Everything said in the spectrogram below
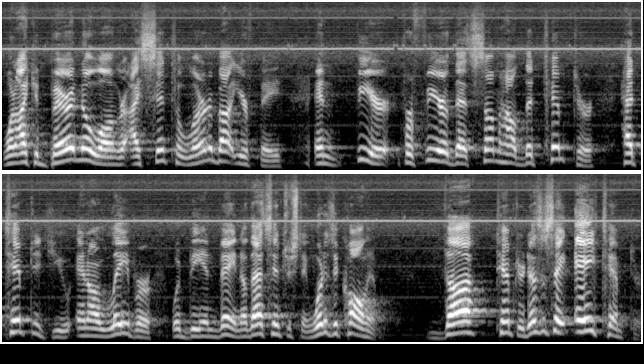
when I could bear it no longer, I sent to learn about your faith and fear, for fear that somehow the tempter had tempted you and our labor would be in vain. Now that's interesting. What does it call him? The tempter. It doesn't say a tempter,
